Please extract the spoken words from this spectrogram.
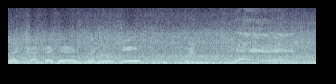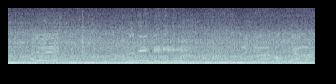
like crack right there, like a little cave.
